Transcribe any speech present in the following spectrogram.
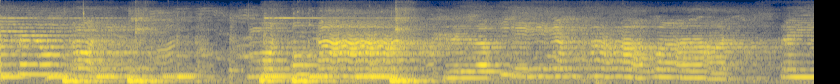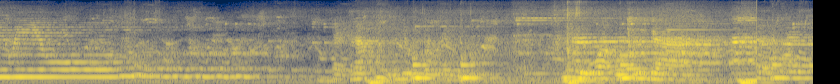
ยเป็นลมกรดหมดโอกาสเหลือเพียงภาพวาดรีวิว รักผู้หญิงอยู่คนหนึ่งชื่อว่าอุริยาเธอ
